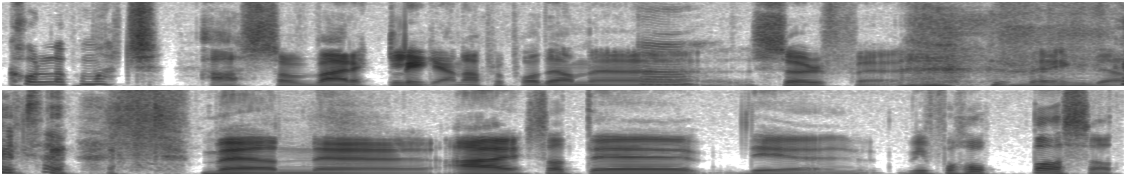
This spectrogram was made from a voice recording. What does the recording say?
kolla på match. Alltså verkligen, apropå den eh, Ja. surfmängden. Exakt. Men eh, nej, så att eh, det, vi får hoppas att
